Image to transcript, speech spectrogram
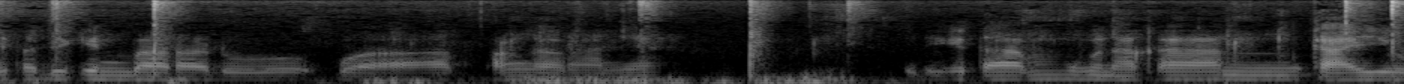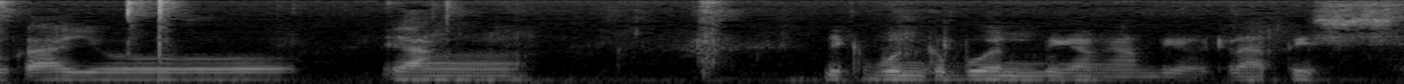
kita bikin bara dulu buat panggangannya. Jadi kita menggunakan kayu-kayu yang di kebun-kebun tinggal ngambil gratis.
